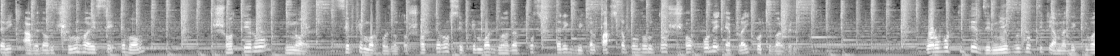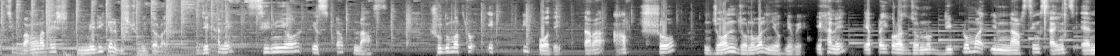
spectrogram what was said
তারিখ আবেদন শুরু হয়েছে এবং সতেরো নয় সেপ্টেম্বর পর্যন্ত। সতেরো সেপ্টেম্বর দু হাজার পঁচিশ তারিখ বিকাল পাঁচটা পর্যন্ত সকলে অ্যাপ্লাই করতে পারবেন। পরবর্তীতে যে নিয়োগ বিজ্ঞপ্তিটি আমরা দেখতে পাচ্ছি, বাংলাদেশ মেডিকেল বিশ্ববিদ্যালয়, যেখানে সিনিয়র স্টাফ নার্স শুধুমাত্র একটি পদে তারা আটশো জন জনবল নিয়োগ নেবে। এখানে অ্যাপ্লাই করার জন্য diploma in nursing science and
